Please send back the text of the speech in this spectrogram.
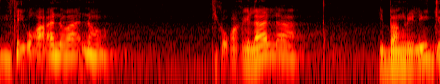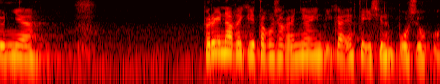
Hindi ko kaano-ano. Hindi ko kakilala. Ibang religion niya. Pero yung nakikita ko sa kanya, hindi kaya tiisin ng puso ko.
